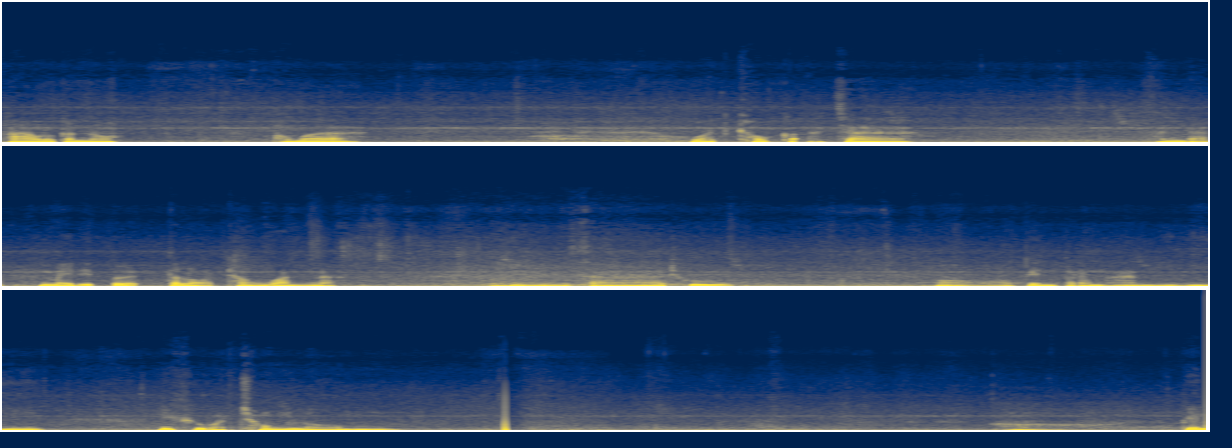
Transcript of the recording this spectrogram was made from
คร่าวๆแล้วกันเนาะเพราะว่า วัดเขาก็อาจจะมันแบบไม่ได้เปิดตลอดทั้งวันนะสาธุอ๋อเป็นประมาณนี้ นี่คือวัดช่องลมอ๋อเป็น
